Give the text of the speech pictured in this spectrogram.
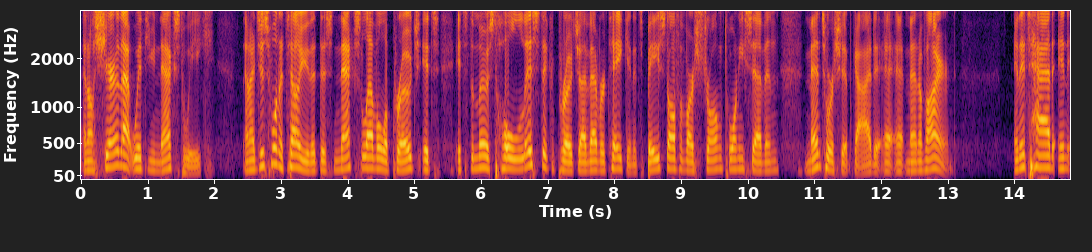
and I'll share that with you next week. And I just want to tell you that this next level approach, it's it's the most holistic approach I've ever taken. It's based off of our Strong 27 mentorship guide at, at Men of Iron. And it's had an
